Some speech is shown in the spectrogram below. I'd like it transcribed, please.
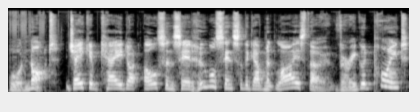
or not. Jacob K. Olson said, Who will censor the government lies, though? Very good point.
